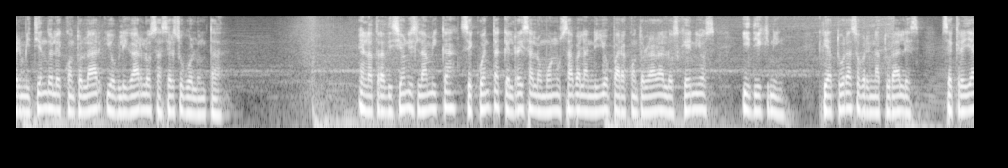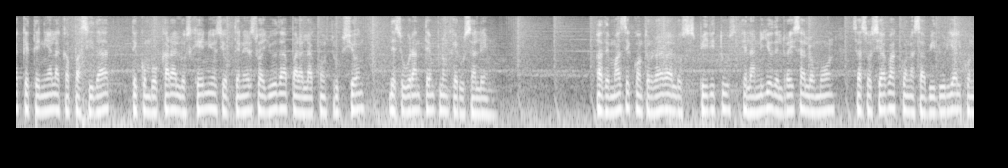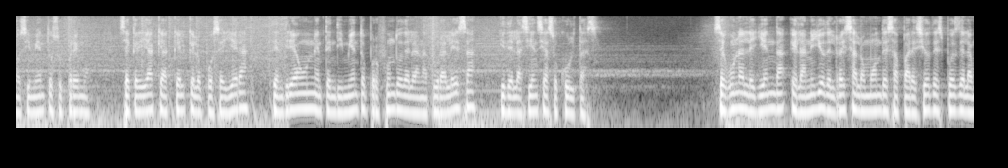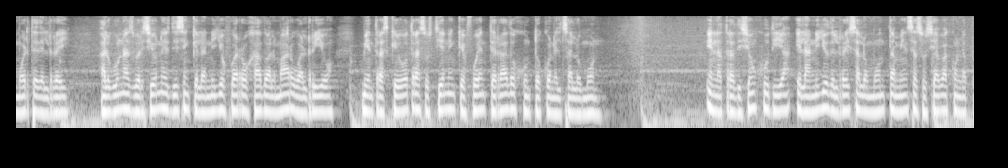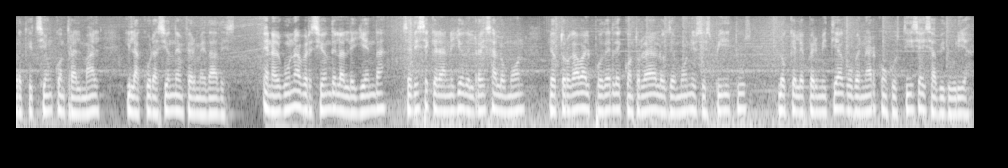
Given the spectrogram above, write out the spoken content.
permitiéndole controlar y obligarlos a hacer su voluntad. En la tradición islámica se cuenta que el rey Salomón usaba el anillo para controlar a los genios y dignin, criaturas sobrenaturales. Se creía que tenía la capacidad de convocar a los genios y obtener su ayuda para la construcción de su gran templo en Jerusalén. Además de controlar a los espíritus, el anillo del rey Salomón se asociaba con la sabiduría el conocimiento supremo. Se creía que aquel que lo poseyera tendría un entendimiento profundo de la naturaleza y de las ciencias ocultas. Según la leyenda, el anillo del rey Salomón desapareció después de la muerte del rey. Algunas versiones dicen que el anillo fue arrojado al mar o al río, mientras que otras sostienen que fue enterrado junto con el Salomón. En la tradición judía, el anillo del rey Salomón también se asociaba con la protección contra el mal y la curación de enfermedades. En alguna versión de la leyenda se dice que el anillo del rey Salomón le otorgaba el poder de controlar a los demonios y espíritus, lo que le permitía gobernar con justicia y sabiduría.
